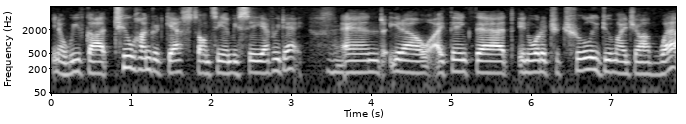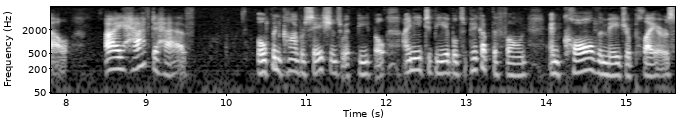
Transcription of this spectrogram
You know, we've got 200 guests on CNBC every day. Mm-hmm. And, you know, I think that in order to truly do my job well, I have to have open conversations with people. I need to be able to pick up the phone and call the major players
